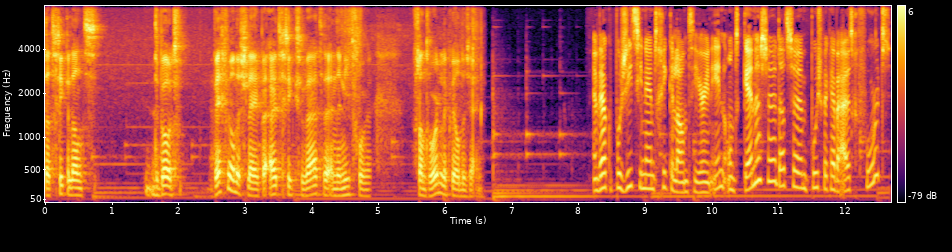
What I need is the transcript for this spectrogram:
dat Griekenland de boot weg wilde slepen uit Griekse wateren en er niet voor verantwoordelijk wilde zijn. En welke positie neemt Griekenland hierin in? Ontkennen ze dat ze een pushback hebben uitgevoerd?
